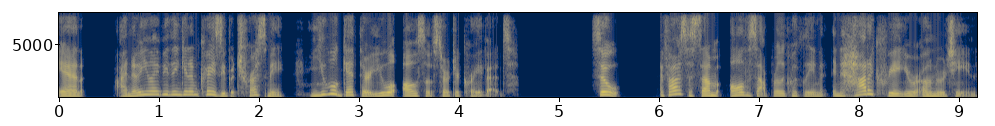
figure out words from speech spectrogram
And I know you might be thinking I'm crazy, but trust me, you will get there. You will also start to crave it. So, if I was to sum all this up really quickly in, in how to create your own routine,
